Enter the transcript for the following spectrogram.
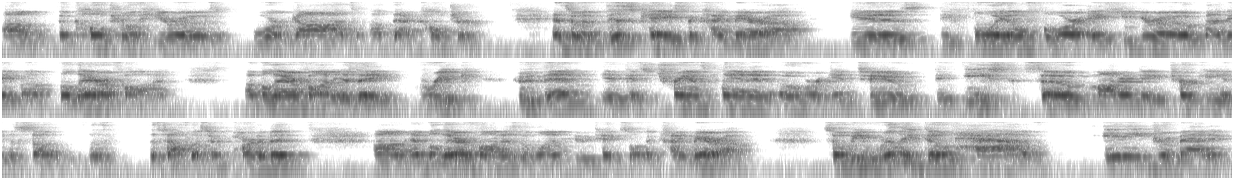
um, the cultural heroes or gods of that culture. And so in this case, the chimera is the foil for a hero by the name of Bellerophon. A Bellerophon is a Greek who then it gets transplanted over into the east, so modern day Turkey and the, south, the, the southwestern part of it. Um, and Bellerophon is the one who takes on the Chimera. So we really don't have any dramatic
